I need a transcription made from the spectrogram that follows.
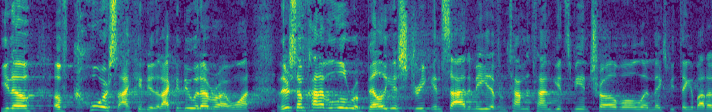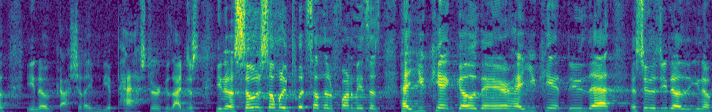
You know, of course I can do that. I can do whatever I want. There's some kind of a little rebellious streak inside of me that from time to time gets me in trouble and makes me think about, a, you know, gosh, should I even be a pastor? Because I just, you know, as soon as somebody puts something in front of me and says, hey, you can't go there, hey, you can't do that. As soon as, you know, you know,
